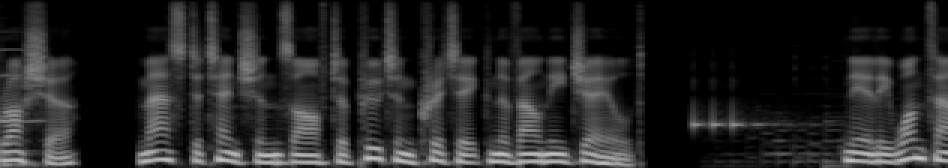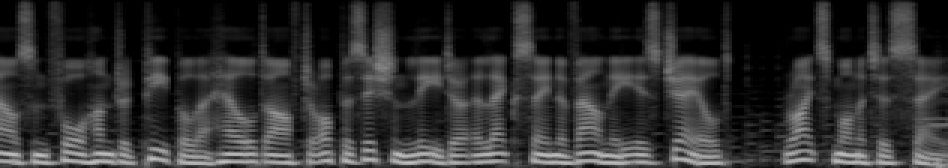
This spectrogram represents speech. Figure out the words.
Russia. Mass detentions after Putin critic Navalny jailed. Nearly 1,400 people are held after opposition leader Alexei Navalny is jailed, rights monitors say.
